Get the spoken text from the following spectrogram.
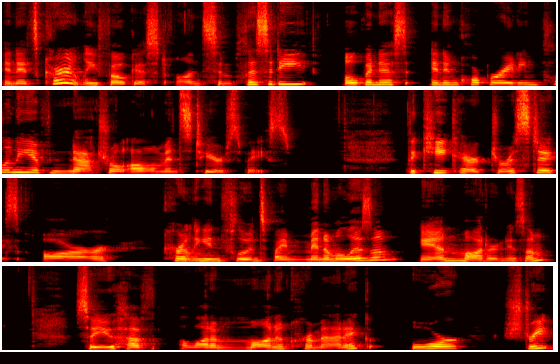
and it's currently focused on simplicity, openness, and incorporating plenty of natural elements to your space. The key characteristics are currently influenced by minimalism and modernism. So you have a lot of monochromatic or straight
